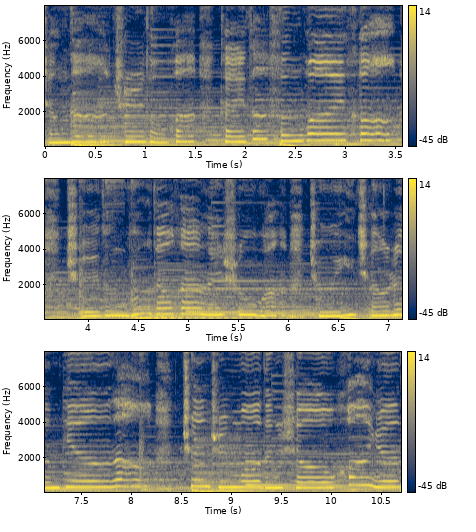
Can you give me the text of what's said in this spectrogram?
像那枝头花开得分外好，却等不到寒来暑往，就已悄然变老。劝君莫等笑花远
